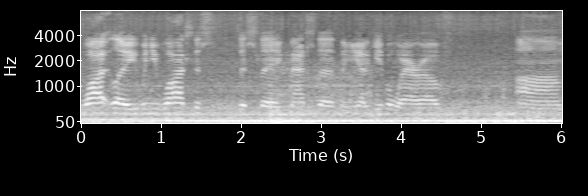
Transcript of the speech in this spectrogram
why, like when you watch this this thing, that's the thing you got to keep aware of. Um,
